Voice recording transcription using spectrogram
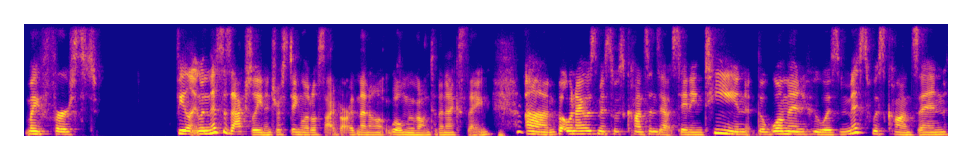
my first feeling when this is actually an interesting little sidebar and then I'll, we'll move on to the next thing. Um, but when i was miss wisconsin's outstanding teen the woman who was miss wisconsin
